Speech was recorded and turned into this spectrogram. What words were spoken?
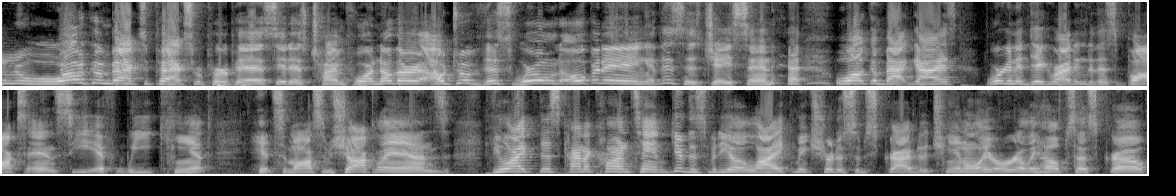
And welcome back to Packs for Purpose. It is time for another Out of This World opening. This is Jason. welcome back, guys. We're going to dig right into this box and see if we can't hit some awesome Shocklands. If you like this kind of content, give this video a like. Make sure to subscribe to the channel. It really helps us grow.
